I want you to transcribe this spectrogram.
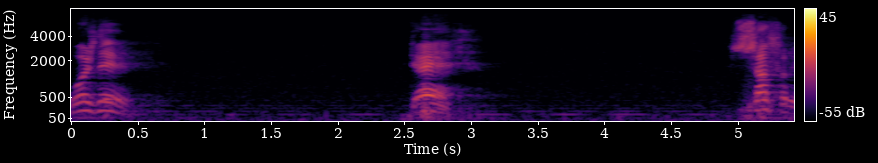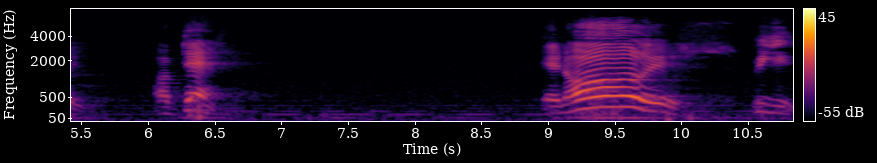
was there. Death, suffering of death. In all his being,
